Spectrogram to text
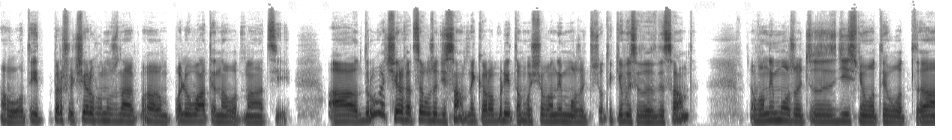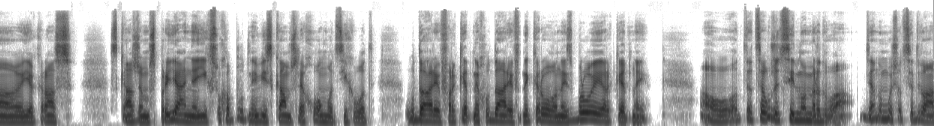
От. І в першу чергу потрібно полювати на от, на ці. А друга черга це вже десантні кораблі, тому що вони можуть все-таки висадити десант. Вони можуть здійснювати от, якраз, скажімо, сприяння їх сухопутним військам шляхом оцих от ударів, ракетних ударів некерованої зброї ракетної. От. Це вже ціль номер два. Я думаю, що це два,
